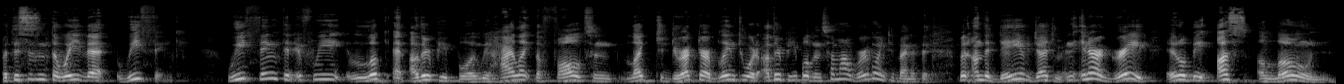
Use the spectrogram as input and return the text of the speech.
But this isn't the way that we think we think that if we look at other people and we highlight the faults and like to direct our blame toward other people, then somehow we're going to benefit. But on the day of judgment, in our grave, it'll be us alone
